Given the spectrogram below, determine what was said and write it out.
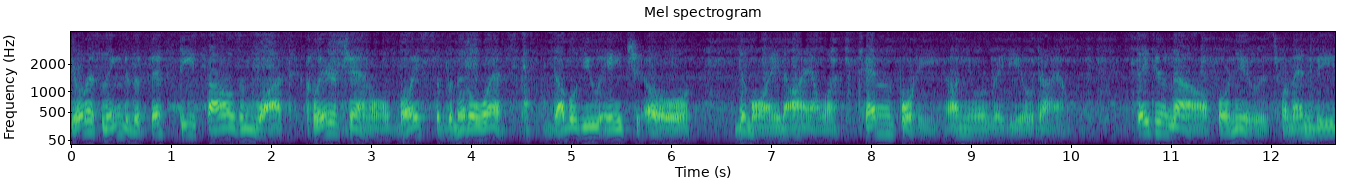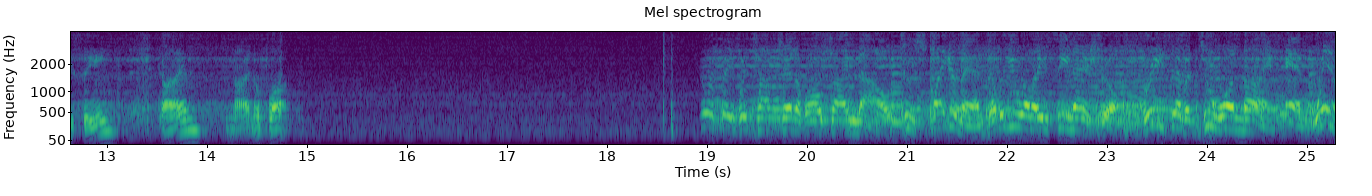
You're listening to the 50,000 watt clear channel voice of the Middle West, WHO, Des Moines, Iowa, 1040 on your radio dial. Stay tuned now for news from NBC. Time, 9 o'clock. Your favorite top 10 of all time now to Spider-Man WLAC Nashville 37219 and win.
